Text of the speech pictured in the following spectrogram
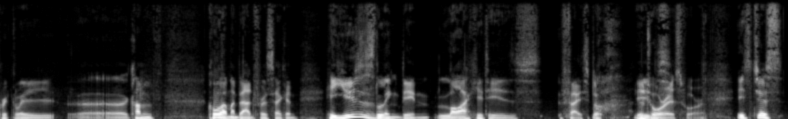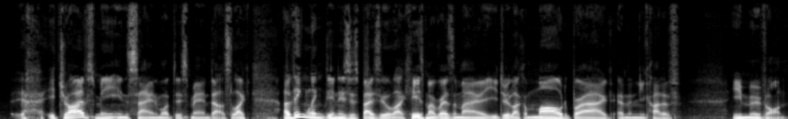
quickly uh, kind of call out my dad for a second. He uses LinkedIn like it is Facebook. It's- Notorious for it. it's just it drives me insane what this man does. Like, I think LinkedIn is just basically like, here's my resume. You do like a mild brag, and then you kind of you move on.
